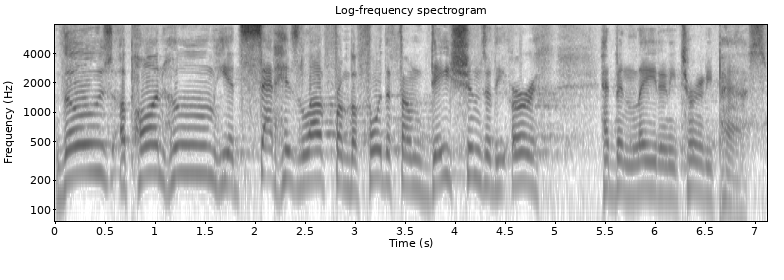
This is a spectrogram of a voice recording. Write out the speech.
Those upon whom he had set his love from before the foundations of the earth had been laid in eternity past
